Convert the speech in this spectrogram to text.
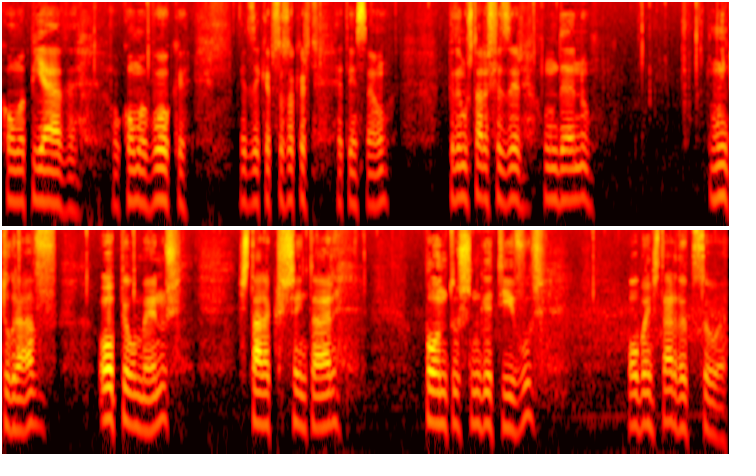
com uma piada ou com uma boca a dizer que a pessoa só quer atenção, podemos estar a fazer um dano muito grave ou pelo menos estar a acrescentar pontos negativos ao bem-estar da pessoa.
